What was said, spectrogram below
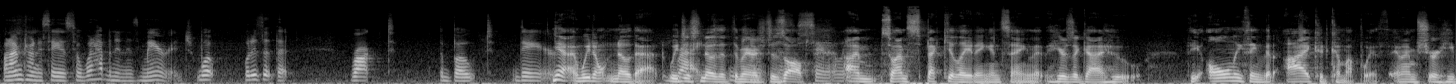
what I'm trying to say is, so what happened in his marriage? What what is it that rocked the boat there? Yeah, and we don't know that. We just know that the We marriage dissolved. I'm so I'm speculating and saying that here's a guy who the only thing that I could come up with, and I'm sure he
